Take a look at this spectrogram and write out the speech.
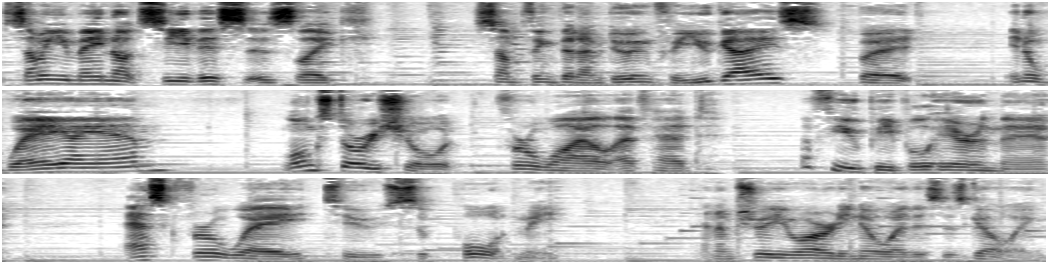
some of you may not see this as like something that I'm doing for you guys, but in a way I am. Long story short, for a while I've had a few people here and there ask for a way to support me, and I'm sure you already know where this is going.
